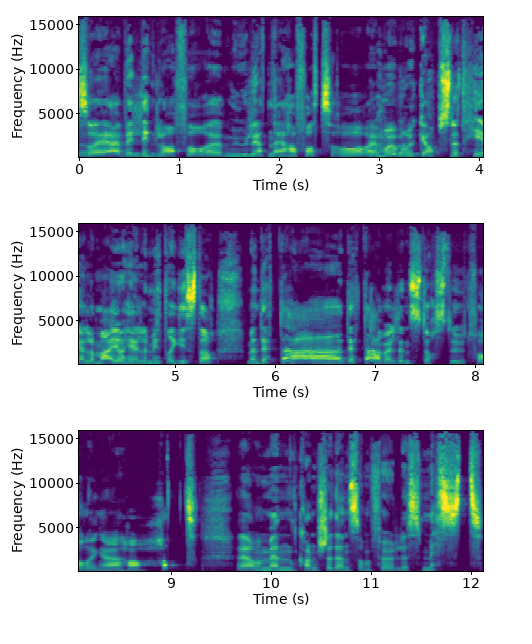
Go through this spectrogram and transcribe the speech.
Så jeg er veldig glad for uh, muligheten jeg har fått. Og jeg må jo bruke absolutt hele meg og hele mitt register. Men dette er, dette er vel den største utfordringen jeg har hatt. Uh, men kanskje den som føles mest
